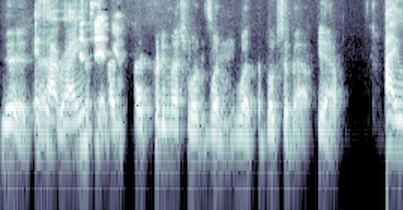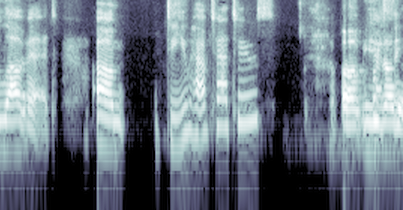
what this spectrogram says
did. Is that right? That's, that's, that's pretty much what, what, what the book's about. Yeah. I love it. Um, do you have tattoos? Um, you know,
